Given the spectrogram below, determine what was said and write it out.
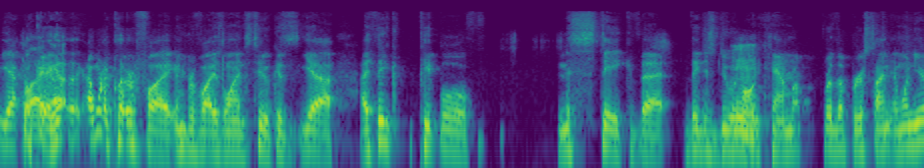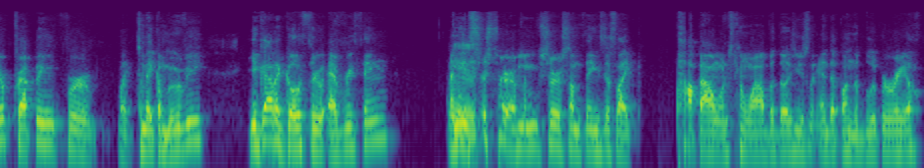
yeah, okay. uh, I, want to clarify improvised lines too, because yeah, I think people mistake that they just do it Mm. on camera for the first time, and when you're prepping for like to make a movie, you got to go through everything. I mean, Mm. sure, I'm sure some things just like pop out once in a while, but those usually end up on the blooper reel.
